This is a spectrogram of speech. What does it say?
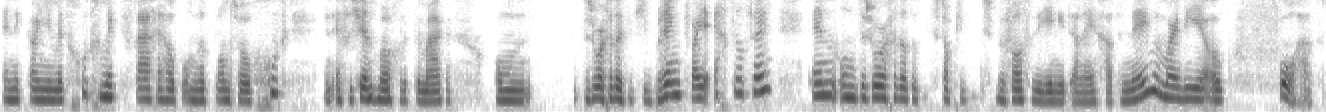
en ik kan je met goed gemikte vragen helpen om dat plan zo goed en efficiënt mogelijk te maken. Om te zorgen dat het je brengt waar je echt wilt zijn. En om te zorgen dat het stapjes bevat die je niet alleen gaat nemen, maar die je ook volhoudt.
